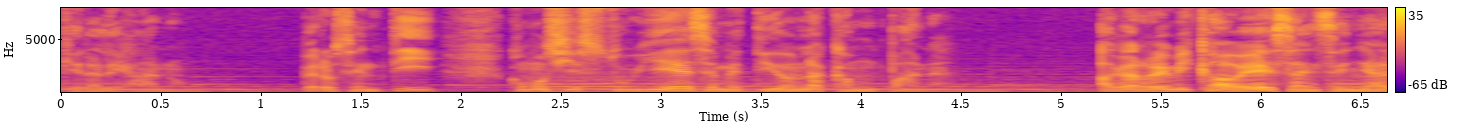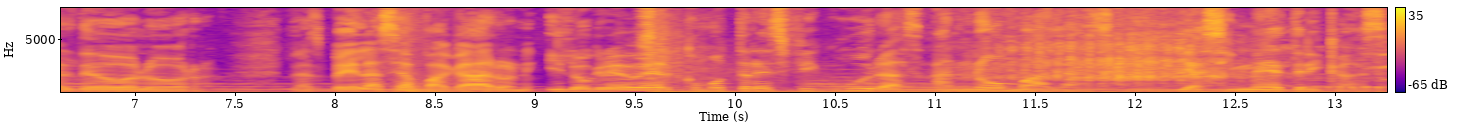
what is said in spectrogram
que era lejano pero sentí como si estuviese metido en la campana. Agarré mi cabeza en señal de dolor. Las velas se apagaron y logré ver como tres figuras anómalas y asimétricas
